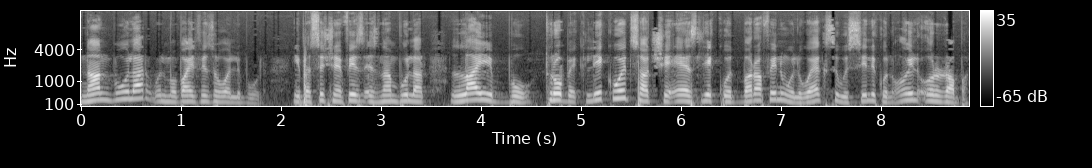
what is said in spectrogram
non-polar وال mobile phase هو اللي polar يبقى ال stationary phase is non-polar lipotropic liquid such as liquid paraffin وال wax وال silicone oil or rubber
